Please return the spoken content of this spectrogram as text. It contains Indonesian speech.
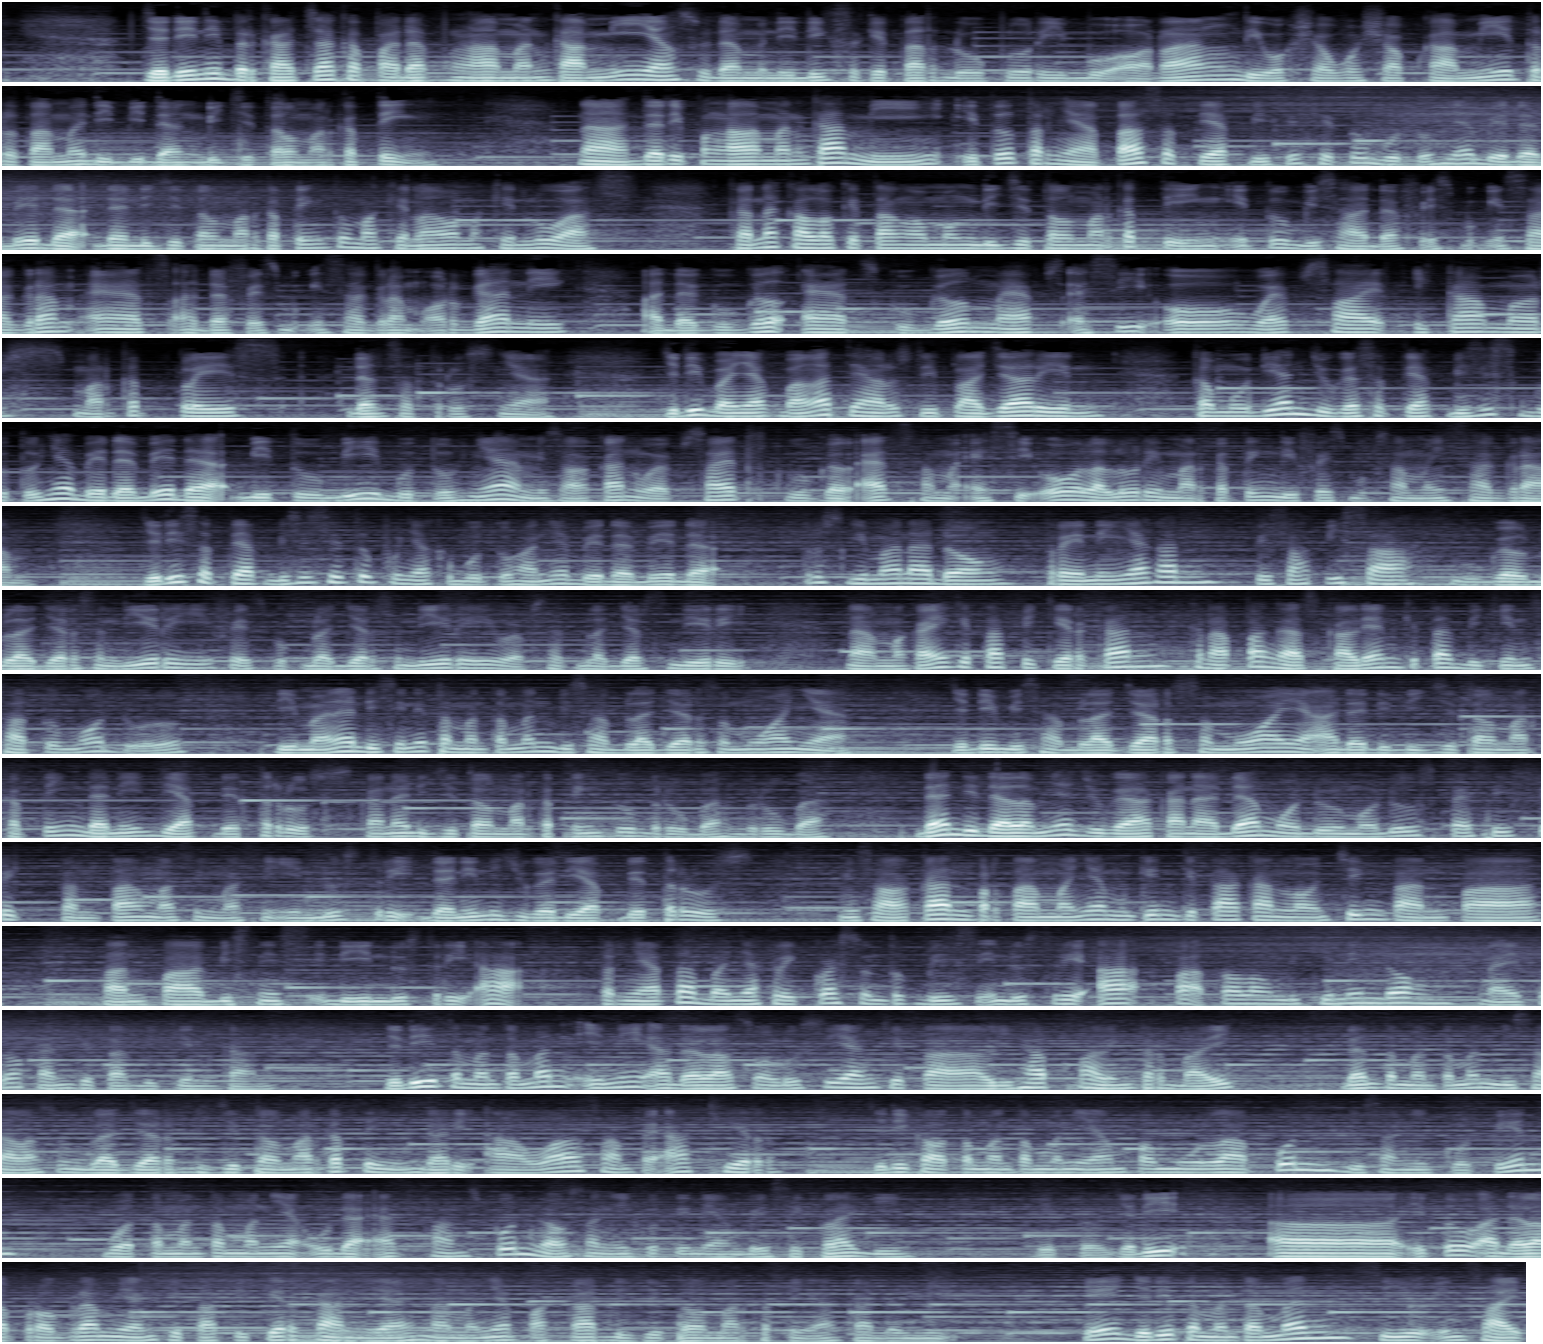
Jadi ini berkaca kepada pengalaman kami yang sudah mendidik sekitar 20.000 orang di workshop-workshop kami terutama di bidang digital marketing. Nah, dari pengalaman kami, itu ternyata setiap bisnis itu butuhnya beda-beda dan digital marketing itu makin lama makin luas. Karena kalau kita ngomong digital marketing itu bisa ada Facebook Instagram Ads, ada Facebook Instagram organik, ada Google Ads, Google Maps, SEO, website, e-commerce, marketplace, dan seterusnya. Jadi banyak banget yang harus dipelajarin. Kemudian juga setiap bisnis butuhnya beda-beda. B2B butuhnya misalkan website, Google Ads sama SEO, lalu remarketing di Facebook sama Instagram. Jadi setiap bisnis itu punya kebutuhannya beda-beda. Terus gimana dong? Trainingnya kan pisah-pisah. Google belajar sendiri, Facebook belajar sendiri, website belajar sendiri. Nah, makanya kita pikirkan kenapa nggak sekalian kita bikin satu modul di mana di sini teman-teman bisa belajar semuanya. Jadi bisa belajar semua yang ada di digital marketing dan ini diupdate terus karena digital marketing itu berubah-berubah. Dan di dalamnya juga akan ada modul-modul spesifik tentang masing-masing industri dan ini juga diupdate terus. Misalkan pertamanya mungkin kita akan launching tanpa tanpa bisnis di industri A. Ternyata banyak request untuk bisnis industri A, Pak tolong bikinin dong. Nah, itu akan kita bikinkan. Jadi teman-teman ini adalah solusi yang kita lihat paling terbaik dan teman-teman bisa langsung belajar digital marketing dari awal sampai akhir. Jadi kalau teman-teman yang pemula pun bisa ngikutin, buat teman-teman yang udah advance pun nggak usah ngikutin yang basic lagi gitu. Jadi uh, itu adalah program yang kita pikirkan ya, namanya Pakar Digital Marketing Academy. Oke, jadi teman-teman see you inside.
